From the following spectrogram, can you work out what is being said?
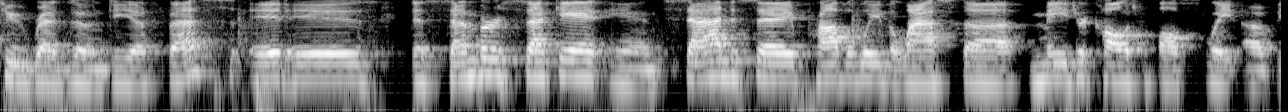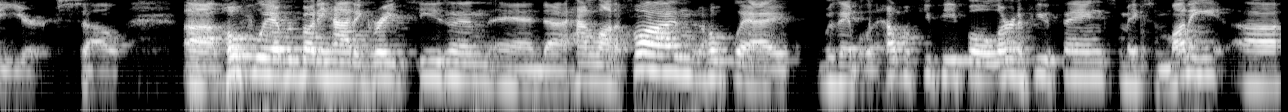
To Red Zone DFS. It is December 2nd, and sad to say, probably the last uh, major college football slate of the year. So, uh, hopefully, everybody had a great season and uh, had a lot of fun. Hopefully, I was able to help a few people, learn a few things, make some money, uh,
